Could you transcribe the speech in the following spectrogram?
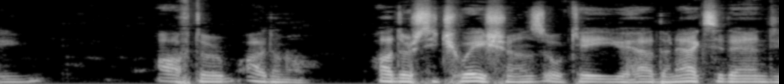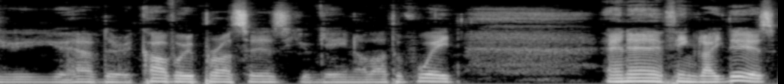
uh, after i don't know other situations okay you had an accident you, you have the recovery process you gain a lot of weight and anything like this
